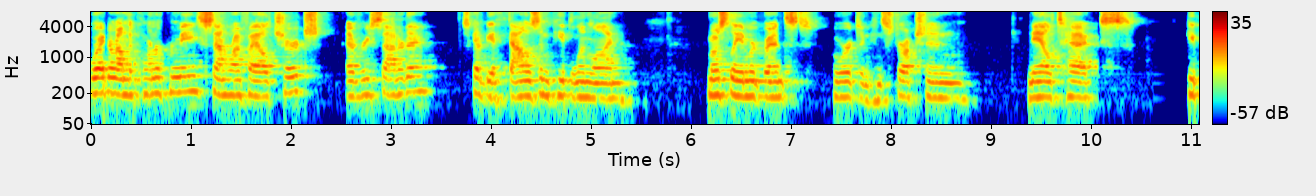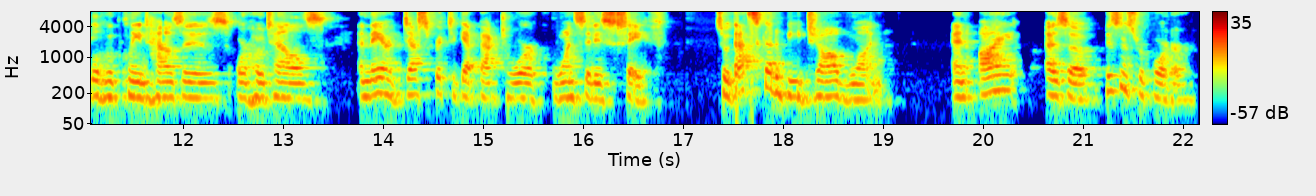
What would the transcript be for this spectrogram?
right around the corner from me, San Rafael Church, every Saturday, there's got to be a thousand people in line, mostly immigrants who worked in construction, nail techs, people who cleaned houses or hotels, and they are desperate to get back to work once it is safe. So that's got to be job one. And I, as a business reporter,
